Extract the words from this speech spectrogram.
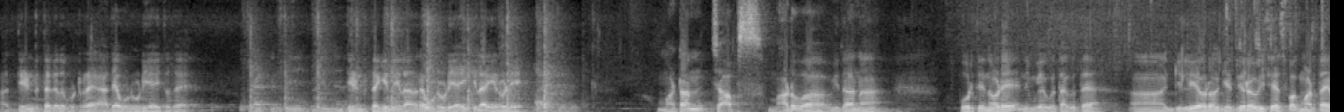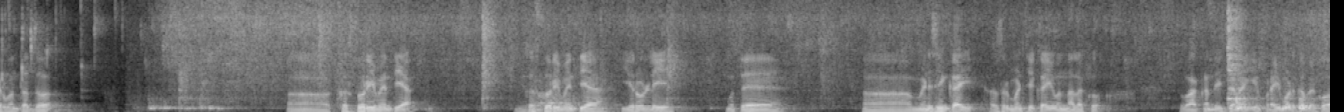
ಆ ದಿಂಡು ತೆಗೆದುಬಿಟ್ರೆ ಅದೇ ಉಡುಡಿ ಆಯ್ತದೆ. ದಿಂಡು ತೆಗಿಲಿಲ್ಲ ಅಂದರೆ ಉಡುಡಿ ಆಯ್ಕಿಲ್ಲ ಈರುಳ್ಳಿ. ಮಟನ್ ಚಾಪ್ಸ್ ಮಾಡುವ ವಿಧಾನ ಪೂರ್ತಿ ನೋಡಿ ನಿಮಗೆ ಗೊತ್ತಾಗುತ್ತೆ. ಗಿಲ್ಲಿಯವರು ಗೆದ್ದಿರೋ ವಿಶೇಷವಾಗಿ ಮಾಡ್ತಾ ಇರುವಂಥದ್ದು. ಕಸ್ತೂರಿ ಮೆಂತ್ಯ. ಕಸ್ತೂರಿ ಮೆಂತ್ಯ, ಈರುಳ್ಳಿ, ಮತ್ತು ಮೆಣಸಿನ್ಕಾಯಿ, ಹಸಿರು ಮೆಣಸಿನಕಾಯಿ ಒಂದು ನಾಲ್ಕು. ಹಾಕೊಂಡು ಚೆನ್ನಾಗಿ ಫ್ರೈ ಮಾಡ್ಕೋಬೇಕು.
